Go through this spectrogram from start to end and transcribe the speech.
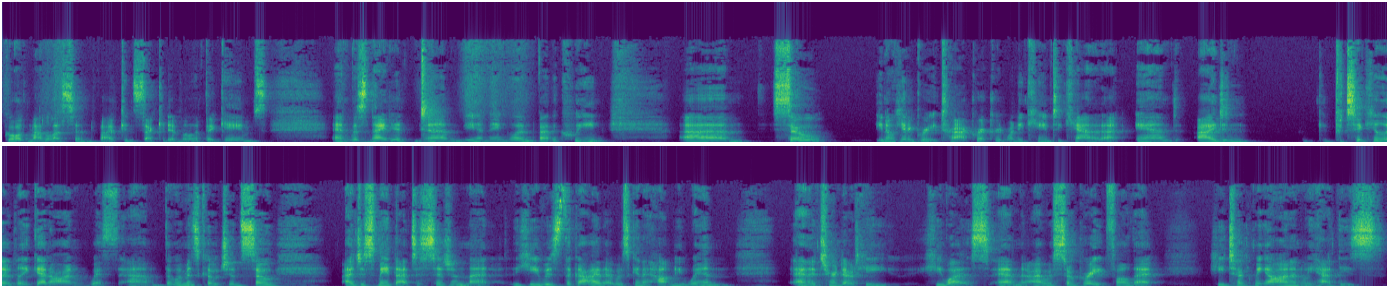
gold medalist in five consecutive Olympic Games. and was knighted um, in England by the Queen. Um, so, you know, he had a great track record when he came to Canada, and I didn't particularly get on with um, the women's coach, and so I just made that decision that he was the guy that was going to help me win, and it turned out he he was, and I was so grateful that he took me on, and we had these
